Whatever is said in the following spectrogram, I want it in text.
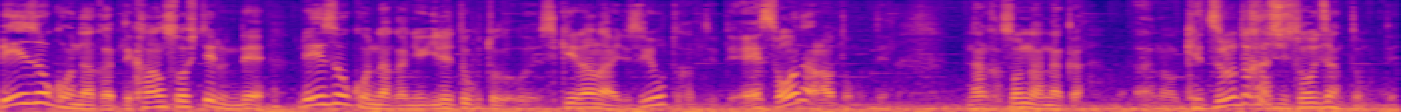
冷蔵庫の中って乾燥してるんで冷蔵庫の中に入れとくとしきらないですよとかって言ってえそうなの？と思って。なんかそんななんかあの結露とかしそうじゃんと思って。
